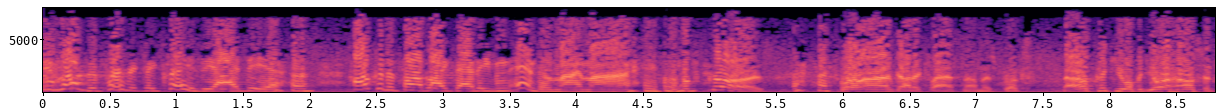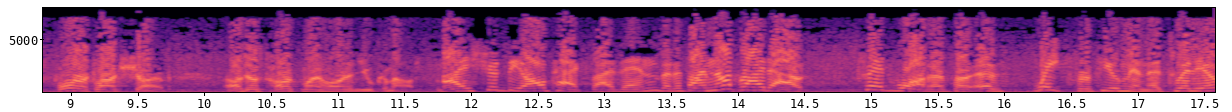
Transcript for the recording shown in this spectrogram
It was a perfectly crazy idea. How could a thought like that even enter my mind? of course. Well, I've got a class now, Miss Brooks. I'll pick you up at your house at 4 o'clock sharp. I'll just honk my horn and you come out. I should be all packed by then, but if I'm not right out, tread water for, uh, wait for a few minutes, will you?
